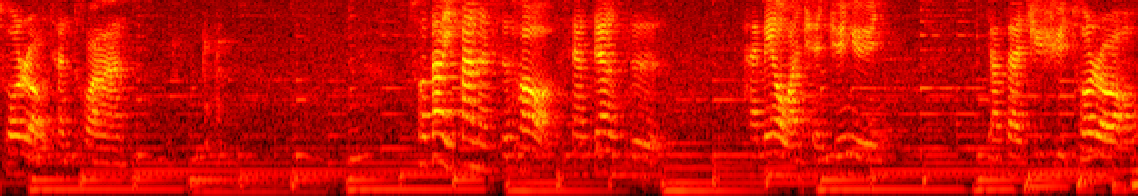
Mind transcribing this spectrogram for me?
搓揉成团，搓到一半的时候，像这样子还没有完全均匀，要再继续搓揉。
